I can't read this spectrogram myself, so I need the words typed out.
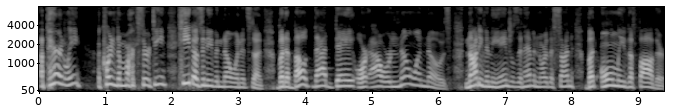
Apparently, according to Mark 13, he doesn't even know when it's done. But about that day or hour, no one knows, not even the angels in heaven nor the Son, but only the Father.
